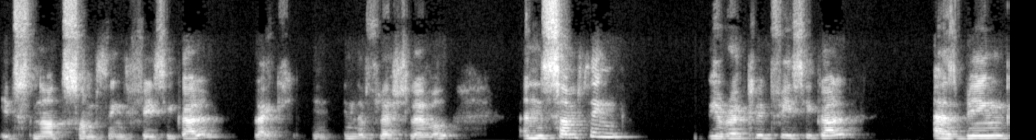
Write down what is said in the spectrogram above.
it's not something physical like in, in the flesh level. And something directly physical as being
